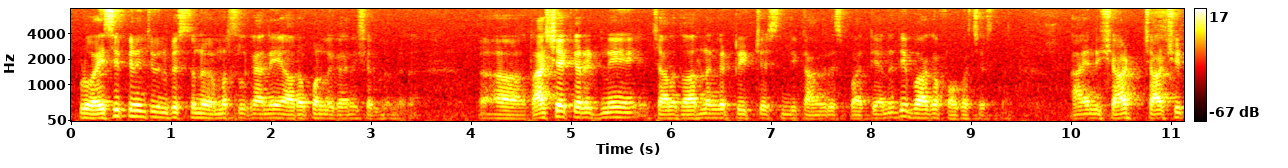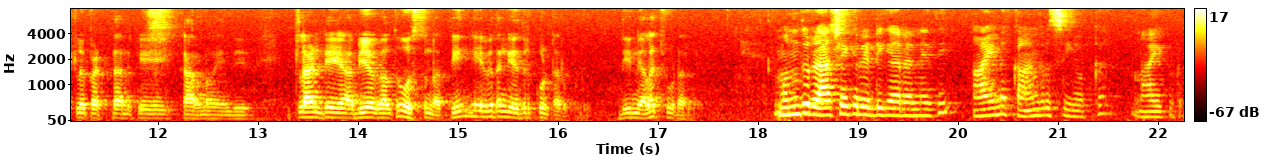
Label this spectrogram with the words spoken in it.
ఇప్పుడు వైసీపీ నుంచి వినిపిస్తున్న విమర్శలు కానీ ఆరోపణలు కానీ షర్మిల మీద. రాజశేఖర్ రెడ్డిని చాలా దారుణంగా ట్రీట్ చేసింది కాంగ్రెస్ పార్టీ అనేది బాగా ఫోకస్ చేస్తారు ఆయన్ని షార్ట్ చార్జ్షీట్లో పెట్టడానికి కారణమైంది. ఇట్లాంటి అభియోగాలతో వస్తున్నారు. దీన్ని ఏ విధంగా ఎదుర్కొంటారు ఇప్పుడు? దీన్ని ఎలా చూడాలి? ముందు రాజశేఖర రెడ్డి గారు అనేది ఆయన కాంగ్రెస్ యొక్క నాయకుడు.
